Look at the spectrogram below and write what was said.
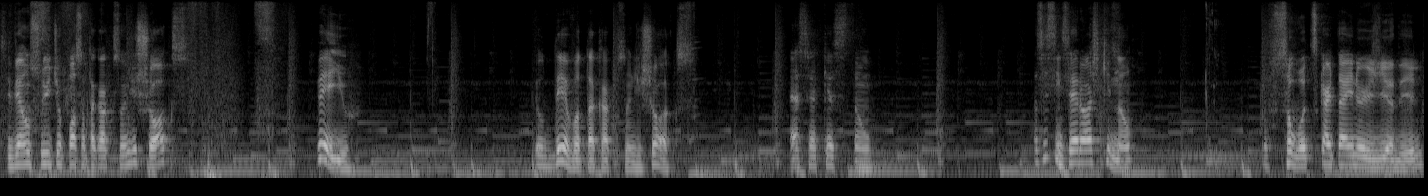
Se vier um switch, eu posso atacar com de choques. Veio. Eu devo atacar com de choques? Essa é a questão. Pra ser sincero, eu acho que não. Eu só vou descartar a energia dele.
